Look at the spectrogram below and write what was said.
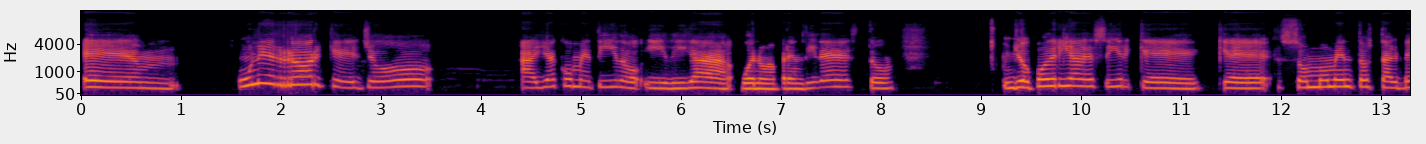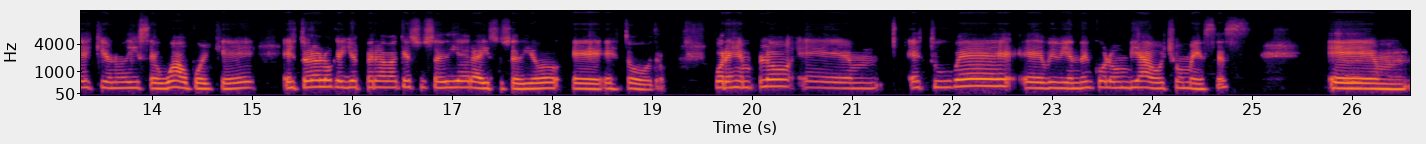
em, un error que yo haya cometido y diga, bueno, aprendí de esto, yo podría decir que, que son momentos tal vez que uno dice, wow, porque esto era lo que yo esperaba que sucediera y sucedió eh, esto otro. Por ejemplo, em, estuve eh, viviendo en Colombia ocho meses. Em,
